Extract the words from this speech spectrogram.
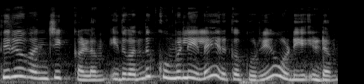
திருவஞ்சிக்களம் இது வந்து குமிழியில் இருக்கக்கூடிய ஒரு இடம்.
